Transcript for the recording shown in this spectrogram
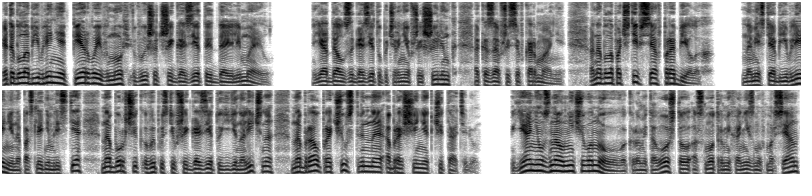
Это было объявление первой вновь вышедшей газеты Daily Mail. Я дал за газету почерневший шиллинг, оказавшийся в кармане. Она была почти вся в пробелах. На месте объявлений на последнем листе наборщик, выпустивший газету единолично, набрал прочувственное обращение к читателю. Я не узнал ничего нового, кроме того, что осмотр механизмов марсиан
